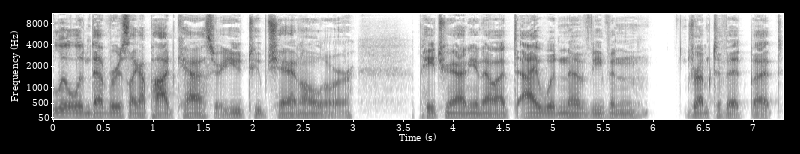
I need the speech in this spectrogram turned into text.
little endeavors like a podcast or a YouTube channel or Patreon. You know, I, I wouldn't have even dreamt of it. But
